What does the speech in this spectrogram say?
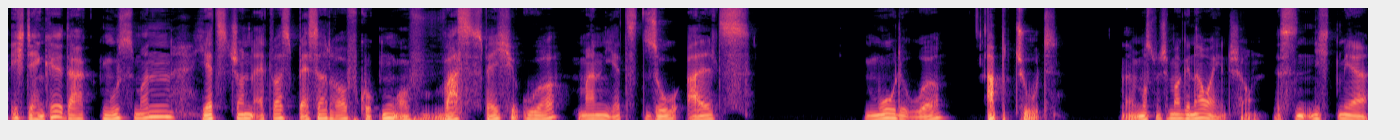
ich denke, da muss man jetzt schon etwas besser drauf gucken, auf was, welche Uhr man jetzt so als Modeuhr abtut. Da muss man schon mal genauer hinschauen. Es sind nicht mehr,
